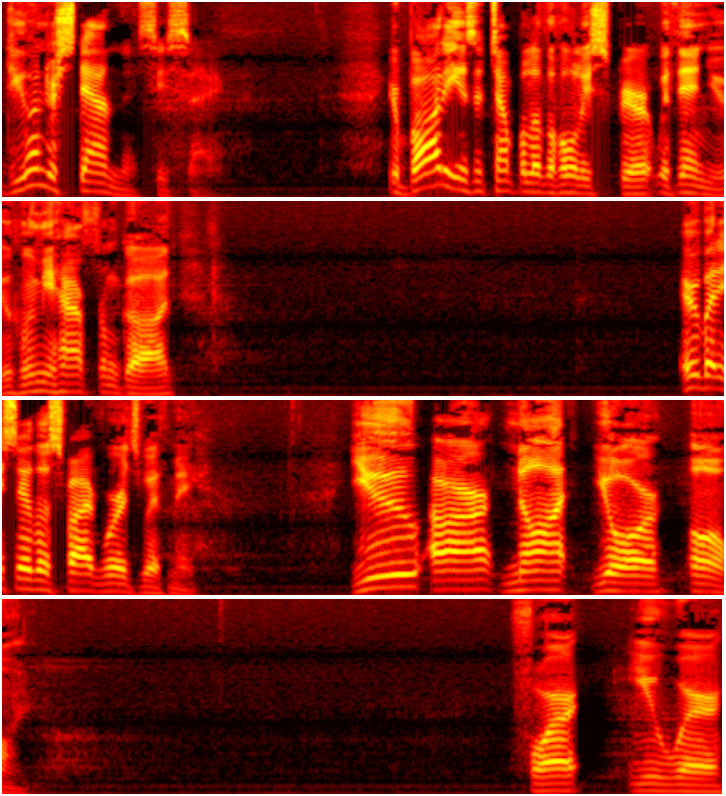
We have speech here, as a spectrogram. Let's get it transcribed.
Do you understand this? He's saying. Your body is a temple of the Holy Spirit within you, whom you have from God. Everybody say those five words with me. You are not your own. For you were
